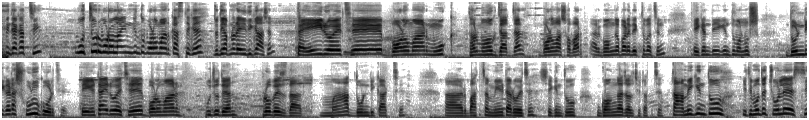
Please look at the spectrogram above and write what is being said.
আমি দেখাচ্ছি প্রচুর বড় লাইন কিন্তু বড় মার কাছ থেকে যদি আপনারা এইদিকে আসেন। তা এই রয়েছে বড় মার মুখ ধর্ম হোক যার যার বড় মা সবার। আর গঙ্গাপাড়ে দেখতে পাচ্ছেন এখান থেকে কিন্তু মানুষ দণ্ডিকাটা শুরু করছে। তো এটাই রয়েছে বড় মার পুজো দেওয়ার প্রবেশদ্বার। মা দণ্ডি কাটছে আর বাচ্চা মেয়েটা রয়েছে, সে কিন্তু গঙ্গা জল ছেটাচ্ছে। তা আমি কিন্তু ইতিমধ্যে চলে এসেছি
